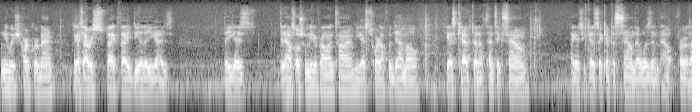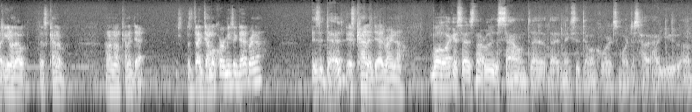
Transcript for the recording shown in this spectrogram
newish hardcore band. I guess I respect the idea that you guys, that you guys didn't have social media for a long time. You guys toured off a demo. You guys kept an authentic sound. I guess you guys kept a sound that wasn't out for like you know that that's kind of I don't know kind of dead. Is like democore music dead right now? Is it dead? It's kind of dead right now. Well, like I said, it's not really the sound that, that makes it democore. It's more just how, how you um,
